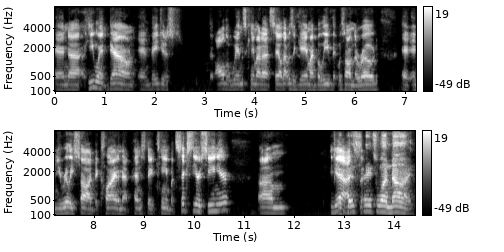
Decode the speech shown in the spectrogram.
and uh, he went down, and they just all the wins came out of that sail. That was a game I believe that was on the road, and, and you really saw a decline in that Penn State team. But six-year senior, um, yeah, Penn State's won nine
